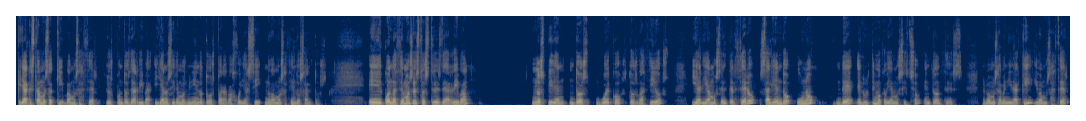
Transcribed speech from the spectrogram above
que ya que estamos aquí vamos a hacer los puntos de arriba y ya nos iremos viniendo todos para abajo y así no vamos haciendo saltos. Eh, cuando hacemos estos tres de arriba nos piden dos huecos dos vacíos y haríamos el tercero saliendo uno de el último que habíamos hecho. Entonces nos vamos a venir aquí y vamos a hacer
